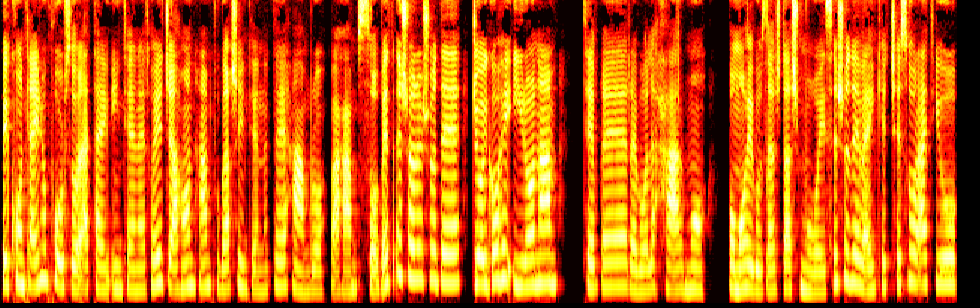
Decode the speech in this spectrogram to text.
به کنترین و پرسرعت ترین اینترنت های جهان هم تو بخش اینترنت همراه و هم ثابت اشاره شده. جایگاه ایران هم طبق روال هر ماه با ماه گذشتهش مقایسه شده و اینکه چه سرعتی رو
